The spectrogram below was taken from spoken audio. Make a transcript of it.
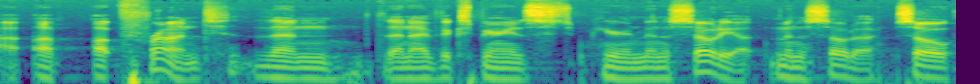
up up front than than I've experienced here in Minnesota. Minnesota. So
